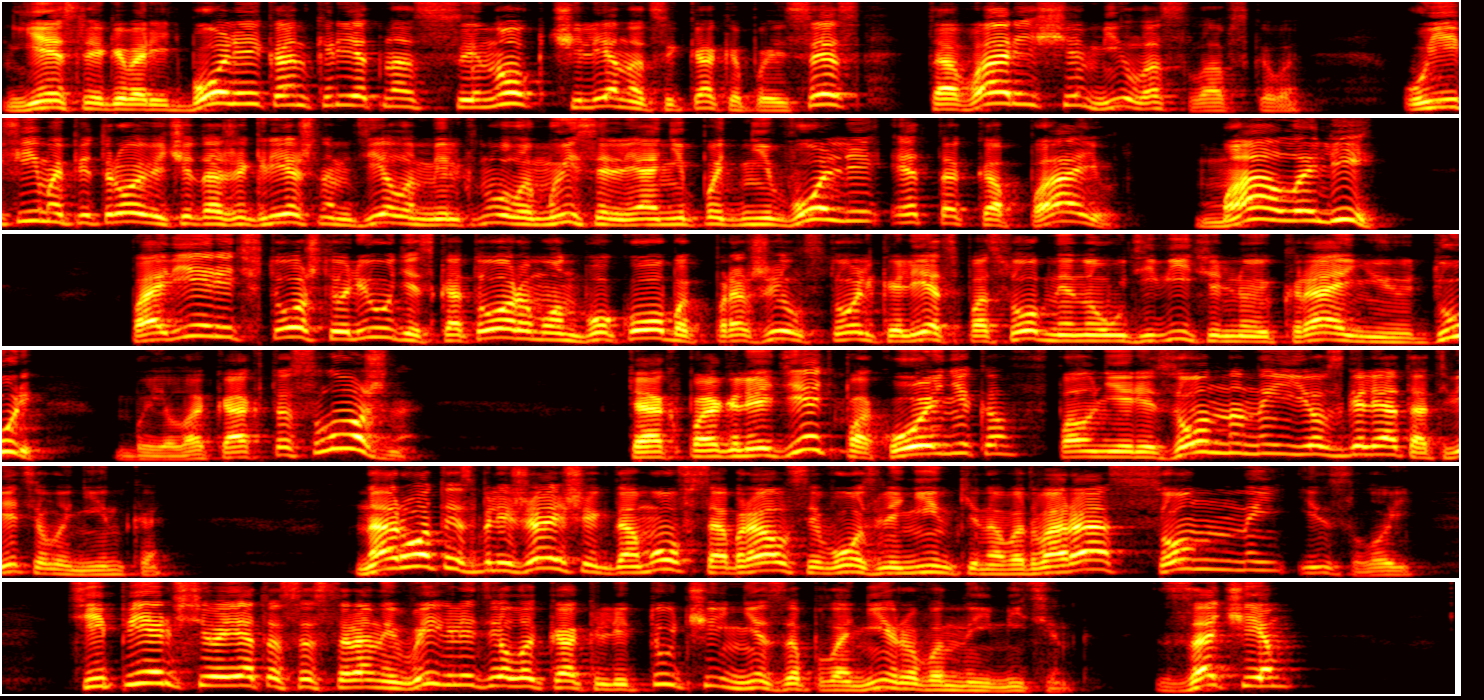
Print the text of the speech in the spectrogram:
Если говорить более конкретно, сынок члена ЦК КПСС, товарища Милославского. У Ефима Петровича даже грешным делом мелькнула мысль, а не под него ли это копают? Мало ли! Поверить в то, что люди, с которым он бок о бок прожил столько лет, способны на удивительную крайнюю дурь, было как-то сложно. Так поглядеть покойников, вполне резонно на ее взгляд ответила Нинка. Народ из ближайших домов собрался возле Нинкиного двора, сонный и злой. Теперь все это со стороны выглядело как летучий незапланированный митинг. Зачем?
